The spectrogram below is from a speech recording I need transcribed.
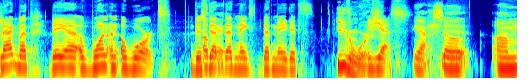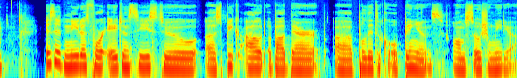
leg, but they uh, won an award. Dus Okay. that that makes that made it Even worse. yes. Yeah. So, um, is it needed for agencies to uh, speak out about their uh, political opinions on social media?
